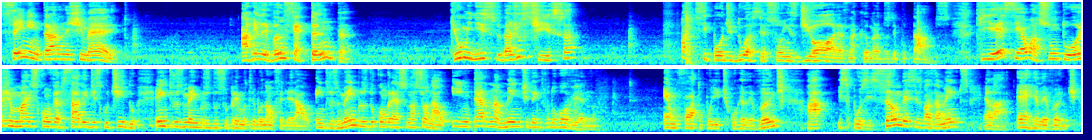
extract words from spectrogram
sem entrar neste mérito, a relevância é tanta que o ministro da Justiça participou de duas sessões de horas na Câmara dos Deputados. Que esse é o assunto hoje mais conversado e discutido entre os membros do Supremo Tribunal Federal, entre os membros do Congresso Nacional e internamente dentro do governo é um fato político relevante, a exposição desses vazamentos, ela é relevante.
